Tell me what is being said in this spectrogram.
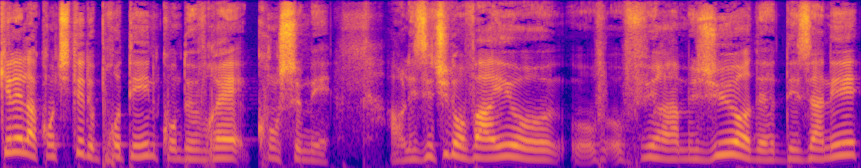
quelle est la quantité de protéines qu'on devrait consommer? Alors, les études ont varié au, fur et à mesure des années.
